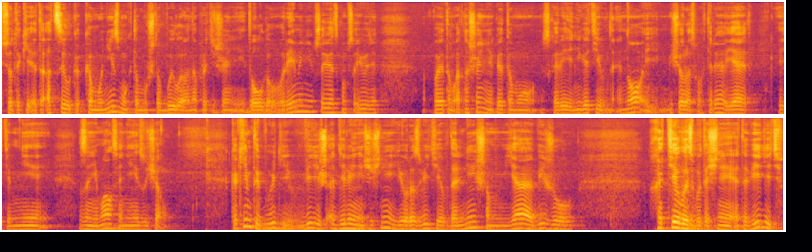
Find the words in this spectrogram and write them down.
все-таки это отсылка к коммунизму, к тому, что было на протяжении долгого времени в Советском Союзе, поэтому отношение к этому скорее негативное. Но, еще раз повторяю, я этим не занимался, не изучал. Каким ты видишь отделение Чечни, ее развитие в дальнейшем? Я вижу, хотелось бы точнее это видеть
